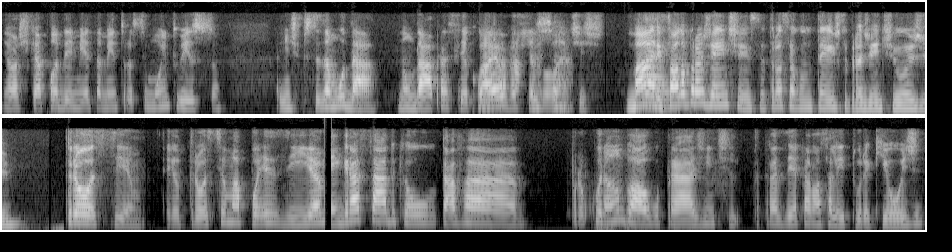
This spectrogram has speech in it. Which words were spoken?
Eu acho que a pandemia também trouxe muito isso. A gente precisa mudar. Não dá para ser como estava sendo antes. Mari, Ai. fala pra gente. Você trouxe algum texto pra gente hoje? Trouxe. Eu trouxe uma poesia. É engraçado que eu tava procurando algo pra gente trazer pra nossa leitura aqui hoje.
